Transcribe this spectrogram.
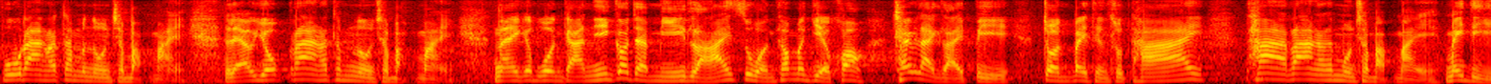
ผู้ร่างรัฐธรรมนูญฉบับใหม่ แล้วยกร่างรัฐธรรมนูญฉบับใหม่ ในกระบวนการนี้ก็จะมีหลายส่วนเข้ามาเกี่ยวข้องใช้เวลาอีกหลายปี จนไปถึงสุดท้าย ถ้าร่างรัฐธรรมนูญฉบับใหม่ไม่ดี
